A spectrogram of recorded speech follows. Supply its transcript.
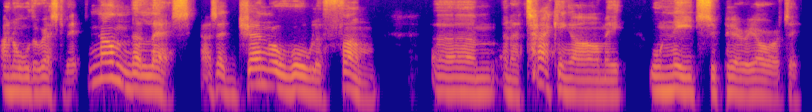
and all the rest of it. Nonetheless, as a general rule of thumb, um, an attacking army will need superiority.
